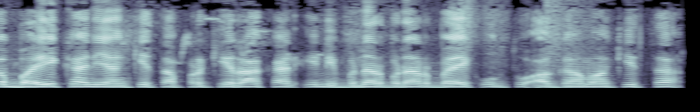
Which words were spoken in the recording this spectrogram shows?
kebaikan yang kita perkirakan ini benar-benar baik untuk agama kita?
